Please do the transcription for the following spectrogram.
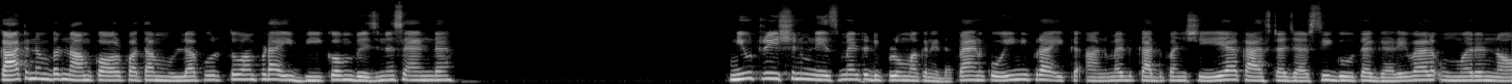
61 ਨੰਬਰ, ਨਾਮ ਕੌਰ ਪਤਾ, ਮੁੱਲਾਪੁਰ ਤੋਂ ਆ ਪੜ੍ਹਾਈ BCom business and nutrition management diploma Canada. ਭੈਣ ਕੋਈ ਨਹੀਂ ਭਰਾ ਇੱਕ ਅਨਮੈਰਿਡ ਕੱਦ 5-6 ਆ ਕਾਸਟ ਆ ਜਰਸੀ, ਗੋਤਾ ਗਰੇਵਾਲ, ਉਮਰ 9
